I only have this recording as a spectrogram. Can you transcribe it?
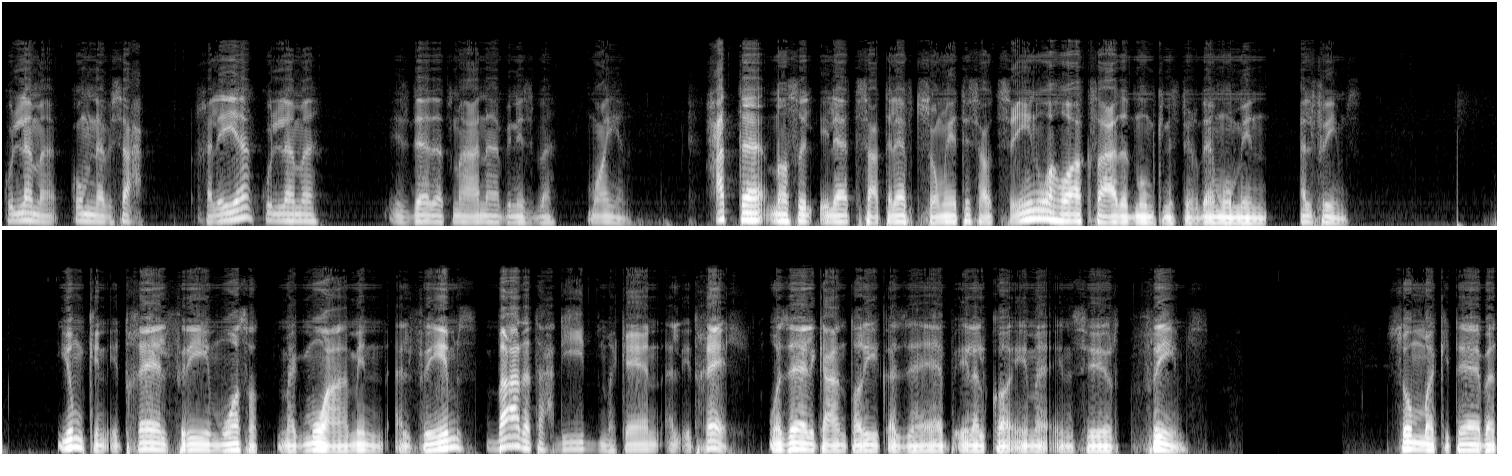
كلما قمنا بسحب خلية كلما ازدادت معنا بنسبة معينة. حتى نصل إلى 9999 وهو أقصى عدد ممكن استخدامه من ال frames. يمكن إدخال frame وسط مجموعة من ال frames بعد تحديد مكان الإدخال وذلك عن طريق الذهاب إلى القائمة Insert Frames. ثم كتابة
